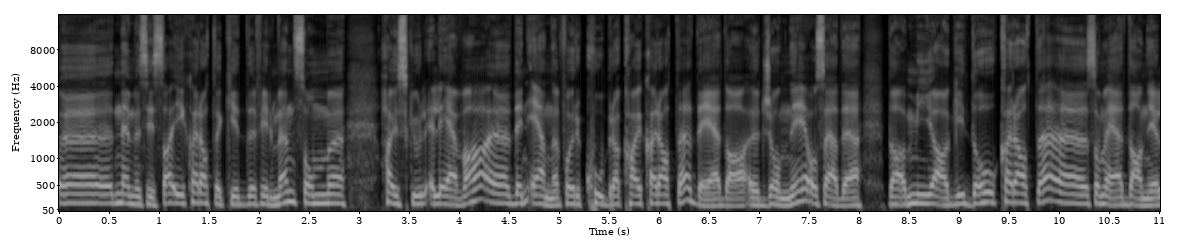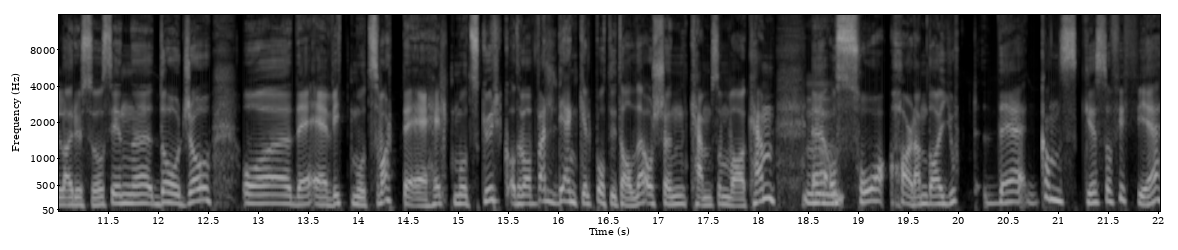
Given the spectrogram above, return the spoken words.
uh, nemesiser i Karate Kid-filmen som eh, high school-elever. Eh, den ene for Cobra Kai karate, det er da eh, Johnny, og så er det da Miyagi-Do karate, eh, som er Daniel Larusso sin dojo. Og det er hvitt mot svart, det er helt mot skurk, og det var veldig enkelt på 80-tallet å skjønne hvem som var hvem. Mm. og så har de da gjort det ganske så fiffige.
